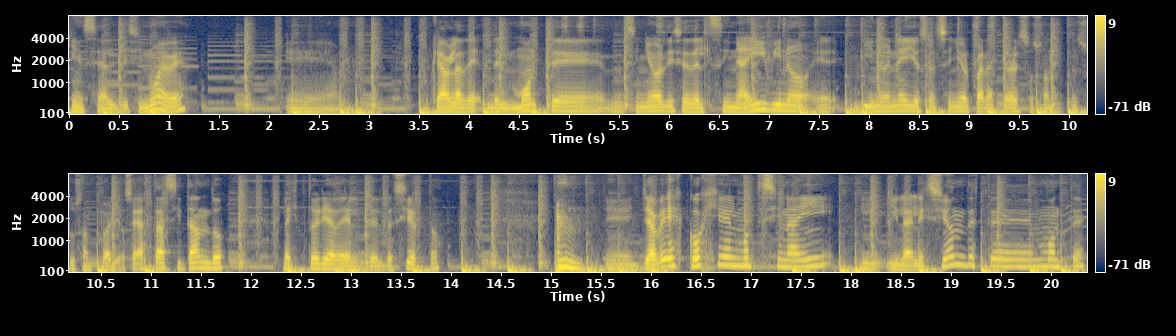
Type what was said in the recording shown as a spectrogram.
15 al 19, eh, que habla del monte del Señor, dice, del Sinaí vino, eh, vino en ellos el Señor para entrar en su, santuario. O sea, está citando la historia del, desierto. eh, Yahvé escoge el monte Sinaí y, la elección de este monte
